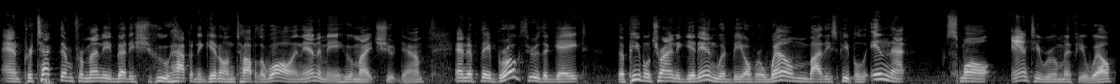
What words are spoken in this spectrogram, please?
and protect them from anybody who happened to get on top of the wall, an enemy who might shoot down. And if they broke through the gate, the people trying to get in would be overwhelmed by these people in that small anteroom, if you will,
